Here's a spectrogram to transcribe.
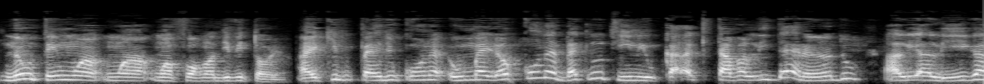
não tem uma, uma, uma fórmula de vitória. A equipe perde o, corner, o melhor cornerback do time, o cara que estava liderando ali a liga,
